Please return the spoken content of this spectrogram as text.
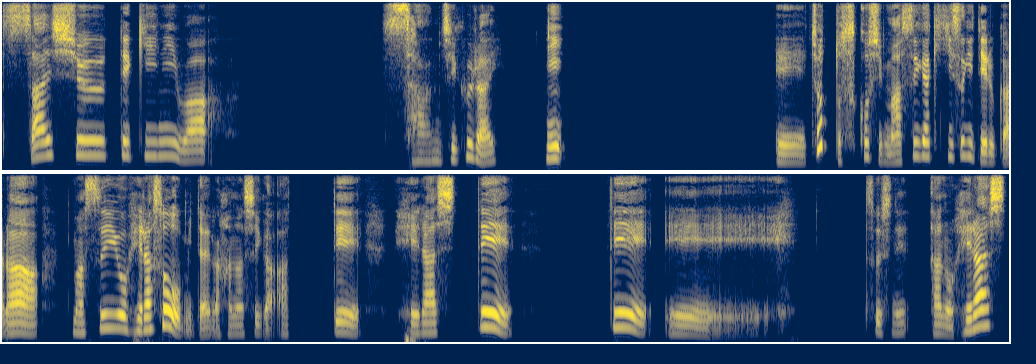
最終的には、3時ぐらいにえー、ちょっと少し麻酔が効きすぎてるから、麻酔を減らそうみたいな話があって、減らして、で、えー、そうですね、あの、減らし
